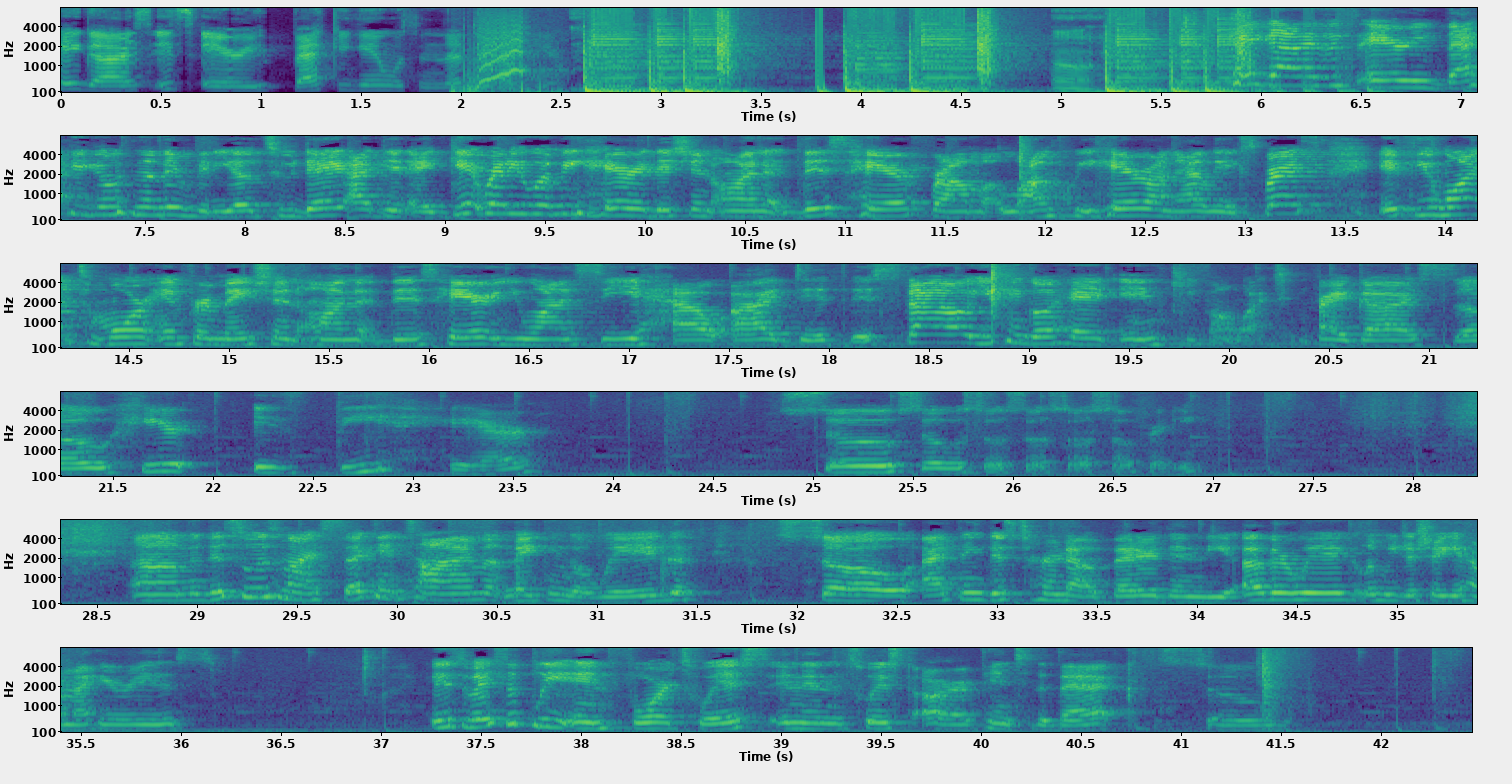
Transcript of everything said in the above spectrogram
Hey guys, it's Ari, back again with another video. Hey guys, it's Ari back again with another video. Today I did a get ready with me hair edition on this hair from Lonqi Hair on AliExpress. If you want more information on this hair and you want to see how I did this style, you can go ahead and keep on watching. Alright guys, so here is the hair. So, so, so, so, so, so pretty. Um, this was my second time making a wig. So I think this turned out better than the other wig. Let me just show you how my hair is. It's basically in four twists and then the twists are pinned to the back. So,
